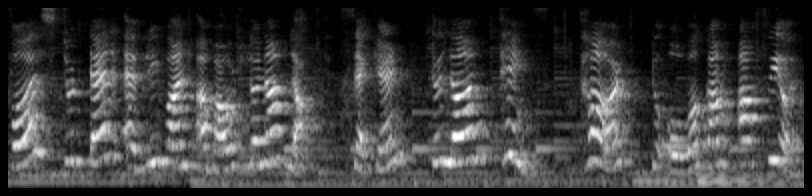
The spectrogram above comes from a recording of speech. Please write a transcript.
First, to tell everyone about Lonavala. Second, to learn things. Third, to overcome our fear.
